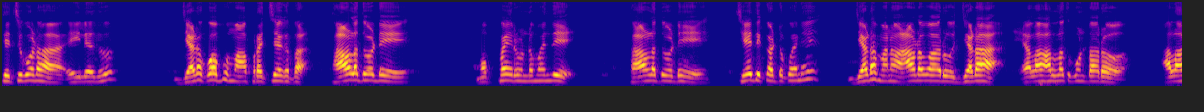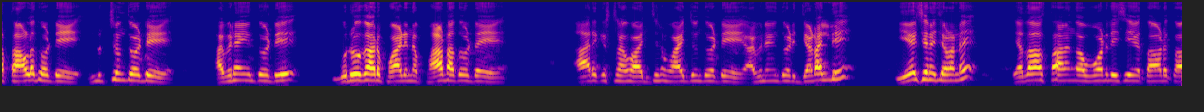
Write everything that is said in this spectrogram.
తెచ్చి కూడా వేయలేదు. జడ కోపు మా ప్రత్యేకత. తాళ్ళతోటి ముప్పై రెండు మంది తాళ్ళతోటి చేతి కట్టుకొని జడ మన ఆడవారు జడ ఎలా అల్లతుకుంటారో అలా తాళ్ళతోటి నృత్యంతో అభినయంతో గురువుగారు పాడిన పాటతోటి ఆరికృష్ణ వాయించిన వాద్యంతో అభినయంతో జడల్ని వేసిన జడని యథాస్థానంగా ఓడదీసి తాడు కా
